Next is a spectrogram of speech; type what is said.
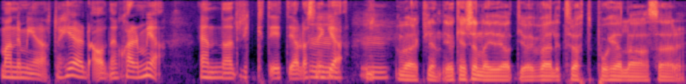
man är mer attraherad av den charmiga än den riktigt jävla snygga. Mm. Mm. Verkligen. Jag kan känna att jag är väldigt trött på hela så här,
